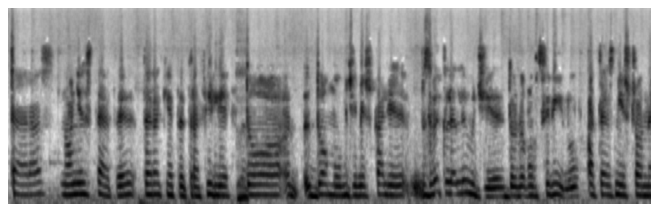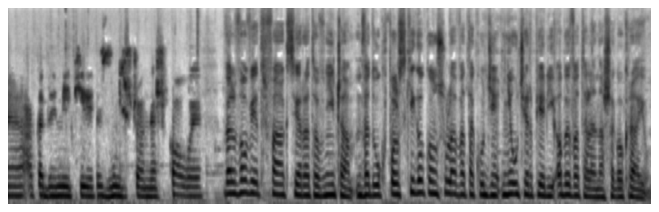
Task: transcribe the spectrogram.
Teraz, no niestety, te rakiety trafili do domu, gdzie mieszkali zwykle ludzie, do domów cywilów, a te zniszczone akademiki, zniszczone szkoły. W Lwowie trwa akcja ratownicza. Według polskiego konsula w ataku nie, ucierpieli obywatele naszego kraju.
